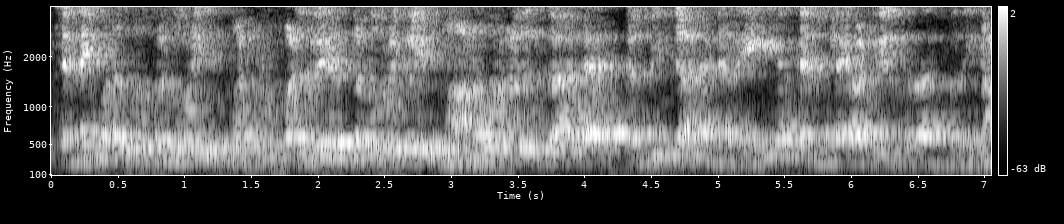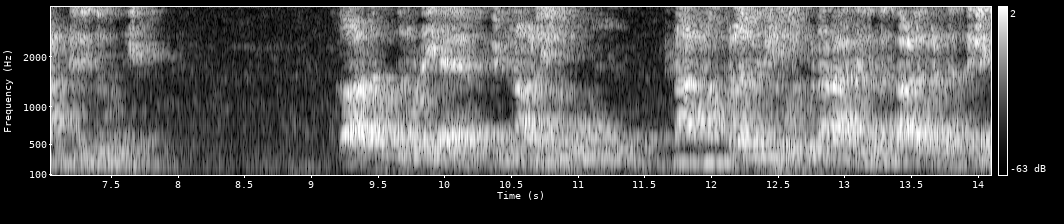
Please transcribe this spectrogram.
சென்னை மருத்துவக் கல்லூரி மற்றும் பல்வேறு கல்லூரிகளில் மாணவர்களுக்காக கல்விக்காக நிறைய சேவைகளை ஆற்றியிருக்கிறார் என்பதை நான் தெரிந்து கொண்டேன். காலத்தினுடைய பின்னாளில் நான் மக்களவையில் உறுப்பினராக இருந்த காலகட்டத்திலே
